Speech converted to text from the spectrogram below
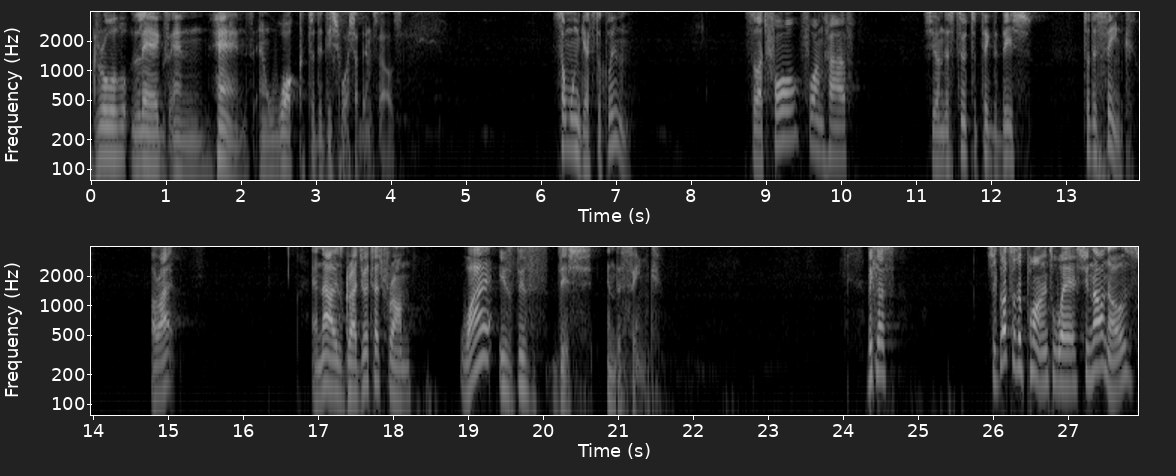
grow legs and hands and walk to the dishwasher themselves. Someone gets to clean them. So at four, four and a half, she understood to take the dish to the sink. All right? And now it's graduated from why is this dish in the sink? Because she got to the point where she now knows,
